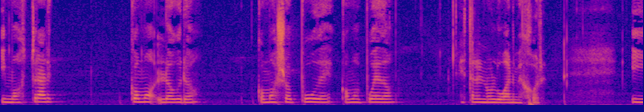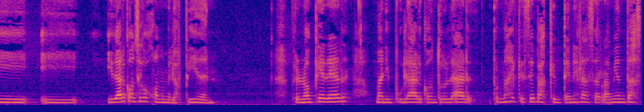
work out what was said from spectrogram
y mostrar cómo logro cómo yo pude, cómo puedo estar en un lugar mejor. Y, y, y dar consejos cuando me los piden. Pero no querer manipular, controlar, por más de que sepas que tenés las herramientas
